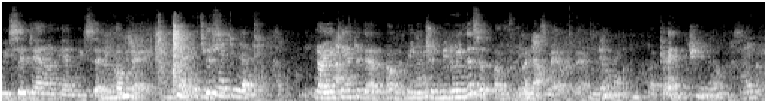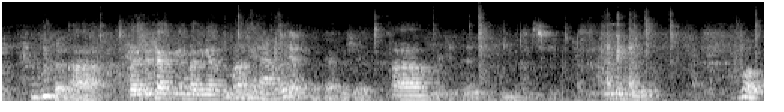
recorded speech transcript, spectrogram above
we sit down and we say, okay. Yeah, but you this- can't do that in a public meeting. No, you can't do that at a public meeting. We shouldn't be doing this at a public meeting, No. as a matter of fact. No. Okay? I agree. Uh, But if it has to be in by the end of the month, Yeah, yeah. um, I think Judy. Well,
